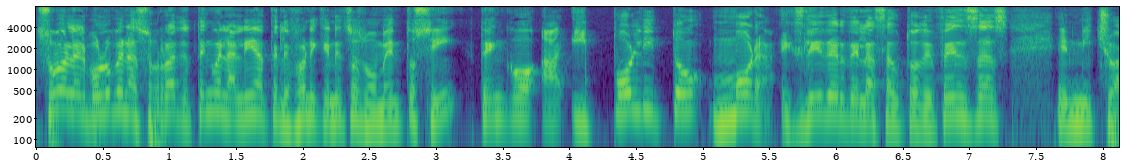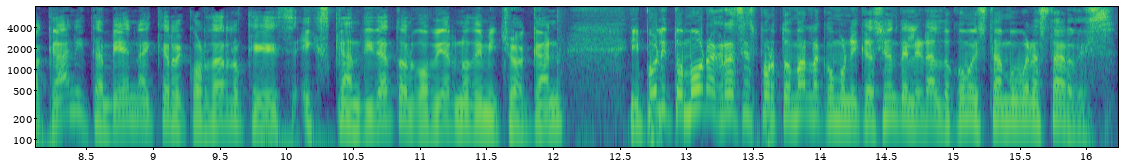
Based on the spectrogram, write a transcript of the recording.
Súbale el volumen a su radio. Tengo en la línea telefónica en estos momentos, sí, tengo a Hipólito Mora, ex líder de las autodefensas en Michoacán y también hay que recordar lo que es ex candidato al gobierno de Michoacán. Hipólito Mora, gracias por tomar la comunicación del Heraldo. ¿Cómo está? Muy buenas tardes.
